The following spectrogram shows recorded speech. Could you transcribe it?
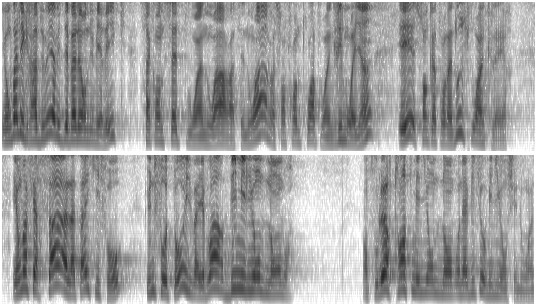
Et on va les graduer avec des valeurs numériques. 57 pour un noir assez noir, 133 pour un gris moyen, et 192 pour un clair. Et on va faire ça à la taille qu'il faut. Une photo, il va y avoir 10 millions de nombres. En couleur, 30 millions de nombres. On est habitué aux millions chez nous. Hein,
